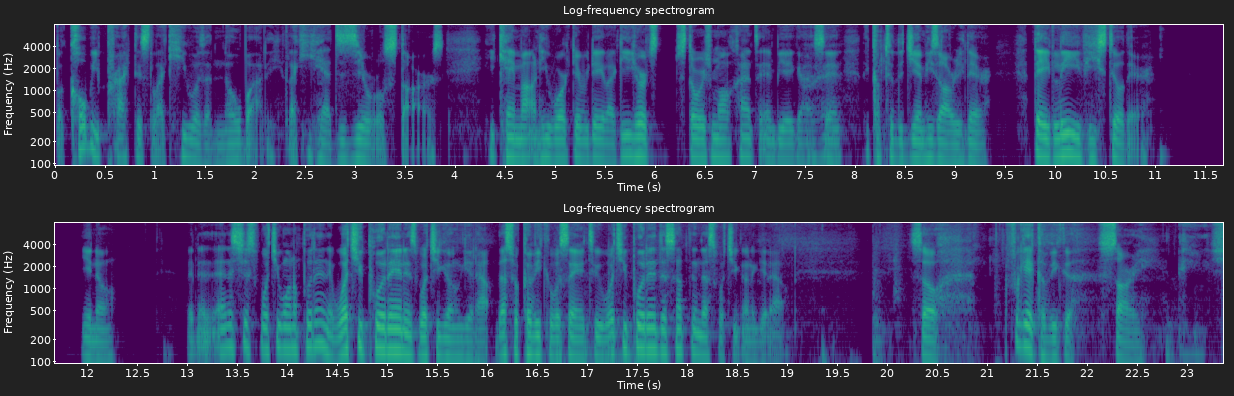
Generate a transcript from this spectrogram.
But Kobe practiced like he was a nobody, like he had zero stars. He came out and he worked every day. Like he heard stories from all kinds of NBA guys oh, saying they come to the gym, he's already there. They leave, he's still there. You know, and, and it's just what you want to put in it. What you put in is what you're gonna get out. That's what Kavika was saying too. What you put into something, that's what you're gonna get out. So, forget Kavika. Sorry.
